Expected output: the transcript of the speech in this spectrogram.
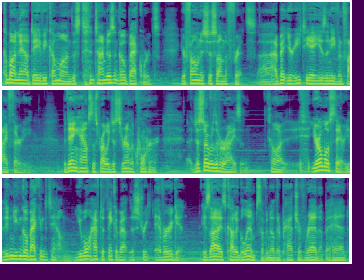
Come on now, Davy, come on. This time doesn't go backwards. Your phone is just on the fritz. Uh, I bet your ETA isn't even 530. The dang house is probably just around the corner, uh, just over the horizon. Come on, you're almost there. Then you can go back into town. You won't have to think about this street ever again. His eyes caught a glimpse of another patch of red up ahead,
